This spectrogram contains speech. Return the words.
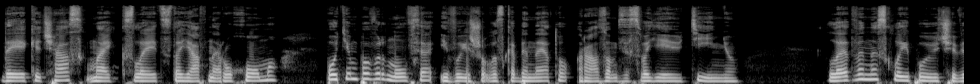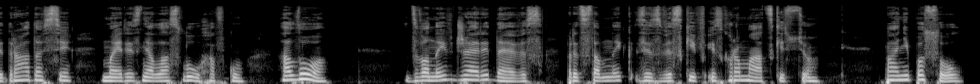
Деякий час Майк Слейд стояв нерухомо, потім повернувся і вийшов із кабінету разом зі своєю тінню. Ледве не схлипуючи від радості, Мері зняла слухавку. Алло, дзвонив Джері Девіс, представник зі зв'язків із громадськістю. Пані посол,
